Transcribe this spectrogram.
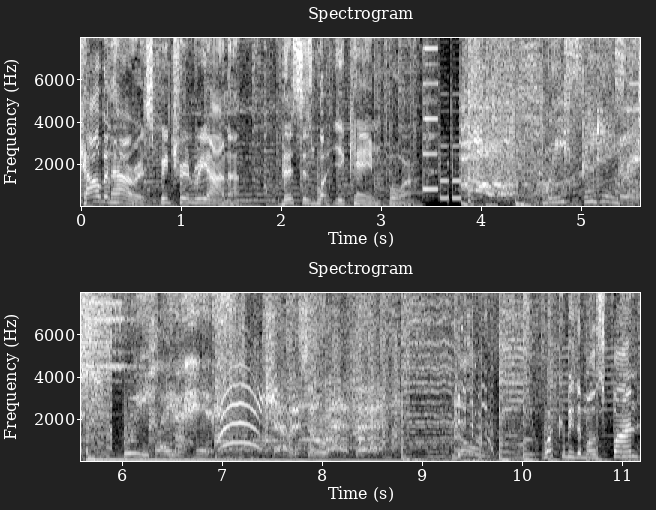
Calvin Harris featuring Rihanna. This is what you came for. We speak English. We play the hits. Capital FM. What could be the most fun,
